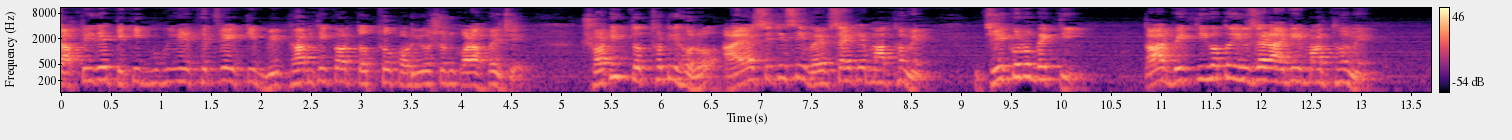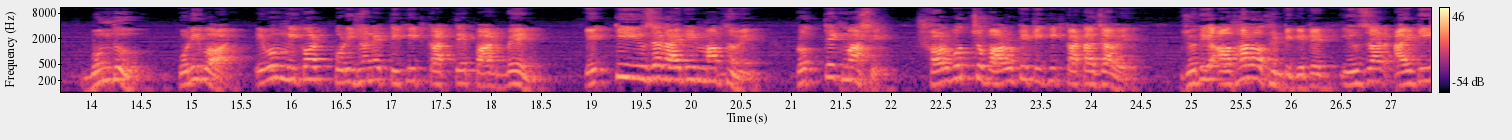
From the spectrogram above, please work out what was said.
যাত্রীদের টিকিট বুকিং এর ক্ষেত্রে একটি বিভ্রান্তিকর তথ্য পরিবেশন করা হয়েছে। সঠিক তথ্যটি হল, আইআরসিটিসি ওয়েবসাইটের মাধ্যমে যে কোনো ব্যক্তি তার ব্যক্তিগত ইউজার আইডির মাধ্যমে বন্ধু, পরিবার এবং নিকট পরিজনের টিকিট কাটতে পারবেন। একটি ইউজার আইডির মাধ্যমে প্রত্যেক মাসে সর্বোচ্চ বারোটি টিকিট কাটা যাবে। যদি আধার অথেন্টিকেটেড ইউজার আইডি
